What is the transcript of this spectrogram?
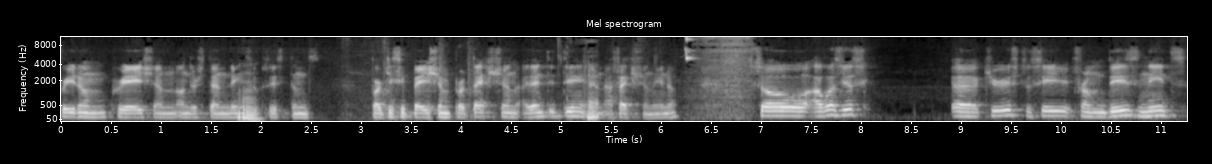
freedom, creation, understanding, Mm. subsistence, participation, protection, identity, Yeah. and affection. You know. So I was just uh, curious to see from these needs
